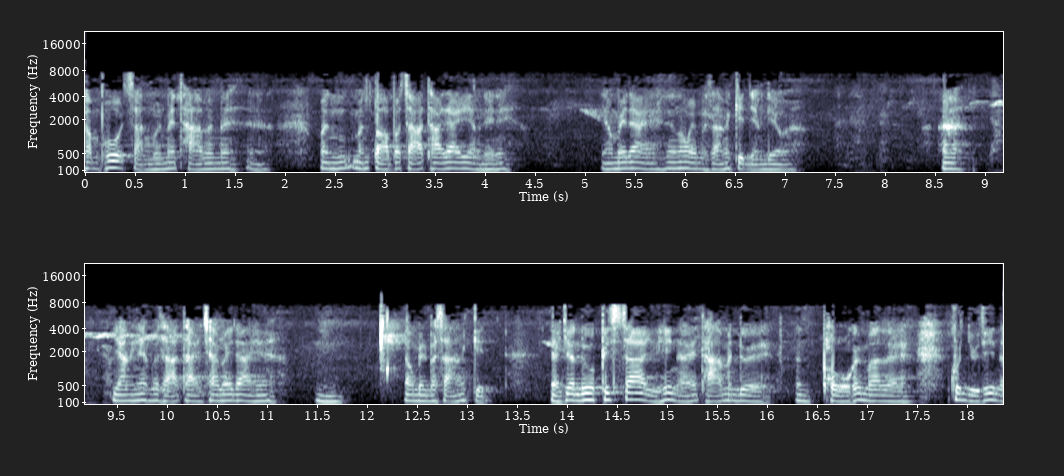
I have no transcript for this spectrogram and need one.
คำพูดสั่งมันไม่ถามมันไหมมันมันตอบภาษาไทยได้อย่างนี้นี่ยังไม่ได้ต้องเป็นภาษาอังกฤษอย่างเดียวฮะยังเนี่ยภาษาไทยใช้ไม่ได้ฮะต้องเป็นภาษาอังกฤษ อยากจะรู้พิซซ่าอยู่ที่ไหน ถามมันด้วย มันโผล่ขึ้นมาเลย คุณอยู่ที่ไหน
